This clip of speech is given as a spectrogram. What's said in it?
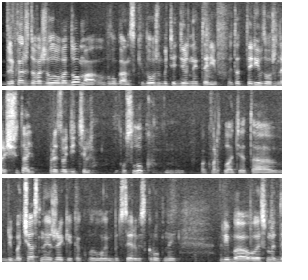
Для каждого жилого дома в Луганске должен быть отдельный тариф. Этот тариф должен рассчитать производитель услуг м, по квартплате. Это либо частные ЖЭКи, как быть сервис крупный, либо ОСМД,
